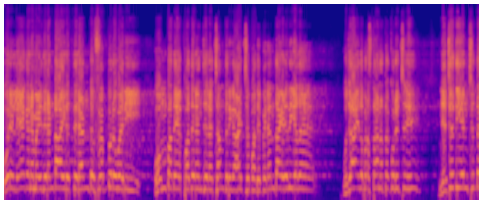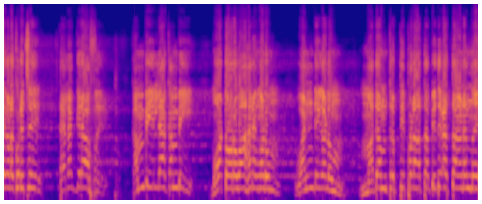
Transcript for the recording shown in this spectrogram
ഒരു ലേഖനം എഴുതി രണ്ടായിരത്തി രണ്ട് ഫെബ്രുവരി ഒമ്പത് പതിനഞ്ചിലെ ചന്ദ്രിക ആഴ്ച പതിപ്പിൽ എന്താ എഴുതിയത്? മുജാഹിദ് പ്രസ്ഥാനത്തെ കുറിച്ച് നജദിയൻ ചിന്തകളെ കുറിച്ച് ടെലഗ്രാഫ് കമ്പിയില്ല കമ്പി മോട്ടോർ വാഹനങ്ങളും വണ്ടികളും മതം തൃപ്തിപ്പെടാത്ത ബിദഴത്താണെന്ന്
